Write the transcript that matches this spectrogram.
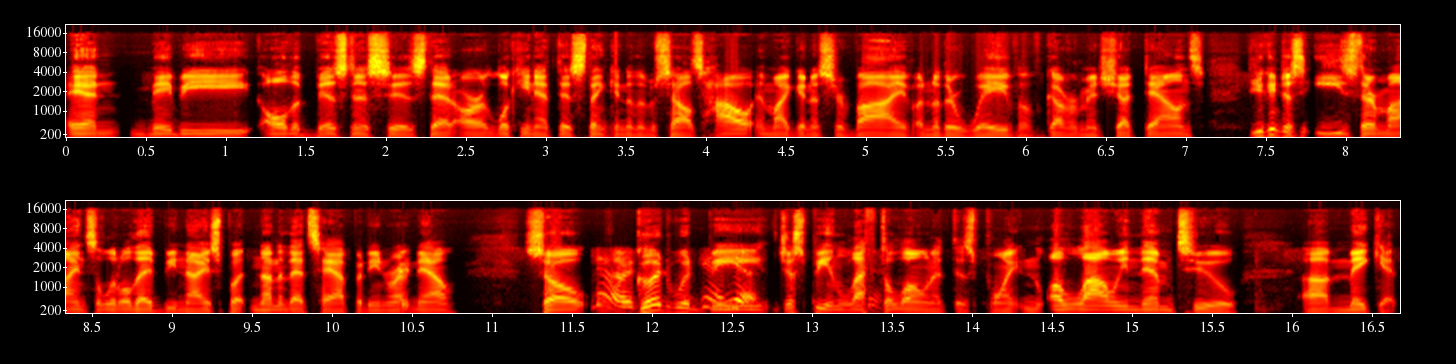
and maybe all the businesses that are looking at this thinking to themselves, "How am I going to survive another wave of government shutdowns?" If you can just ease their minds a little, that'd be nice. But none of that's happening right now. So No, good would yeah, be yeah. just being left alone at this point and allowing them to uh, make it.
